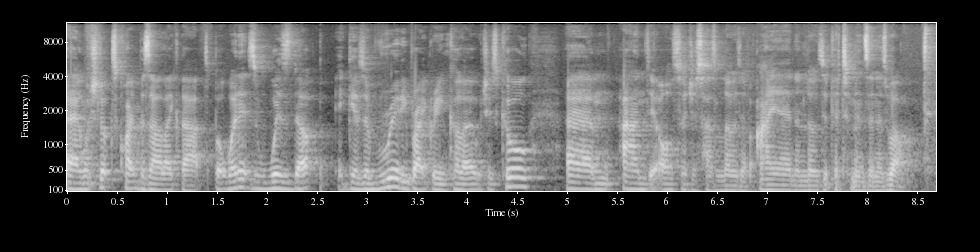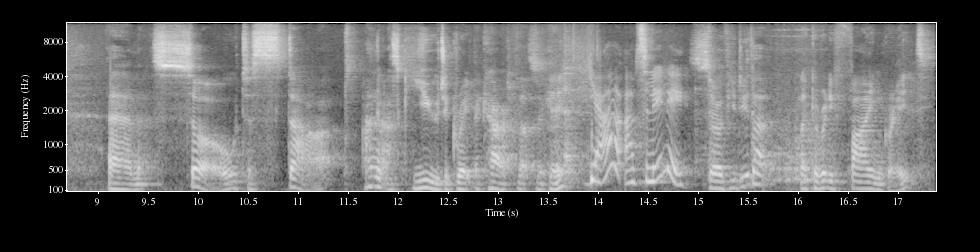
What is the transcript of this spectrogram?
uh, which looks quite bizarre like that. But when it's whizzed up, it gives a really bright green color, which is cool. Um, and it also just has loads of iron and loads of vitamins in as well. Um, so to start, I'm going to ask you to grate the carrot if that's okay. Yeah, absolutely. So if you do that like a really fine grate,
